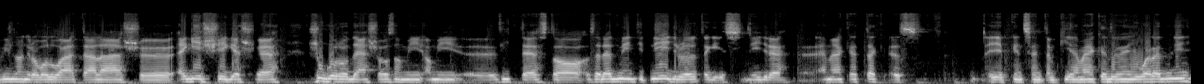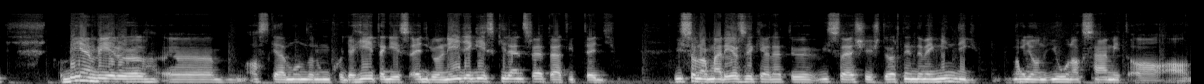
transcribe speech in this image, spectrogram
villanyra való átállás, egészségesre, zsugorodás az, ami, ami vitte ezt az eredményt. Itt 4-ről 5,4-re emelkedtek, ez egyébként szerintem kiemelkedően jó eredmény. A BMW-ről azt kell mondanunk, hogy a 7,1-ről 4,9-re, tehát itt egy viszonylag már érzékelhető visszaesés történt, de még mindig nagyon jónak számít a, a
